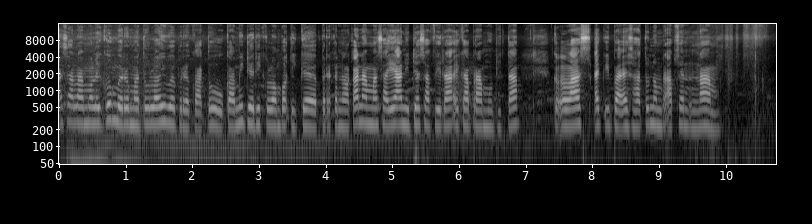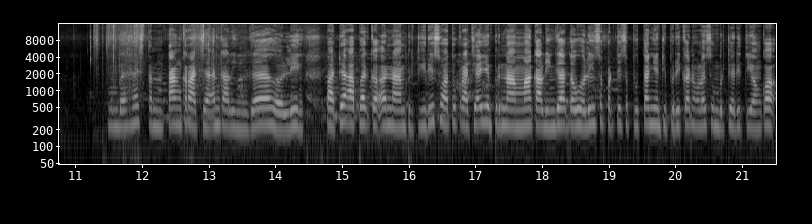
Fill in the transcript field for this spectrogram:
Assalamualaikum warahmatullahi wabarakatuh. Kami dari kelompok 3 Perkenalkan nama saya Anida Safira Eka Pramudita Kelas IPS 1 nomor absen 6 Membahas tentang kerajaan Kalingga Holing. Pada abad ke-6 berdiri suatu kerajaan yang bernama Kalingga atau Holing Seperti sebutan yang diberikan oleh sumber dari Tiongkok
